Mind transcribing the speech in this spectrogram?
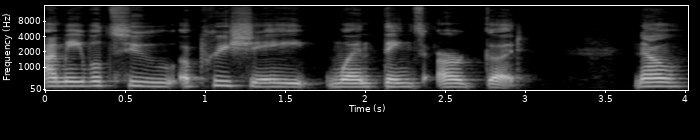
I'm able to appreciate when things are good. Now,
